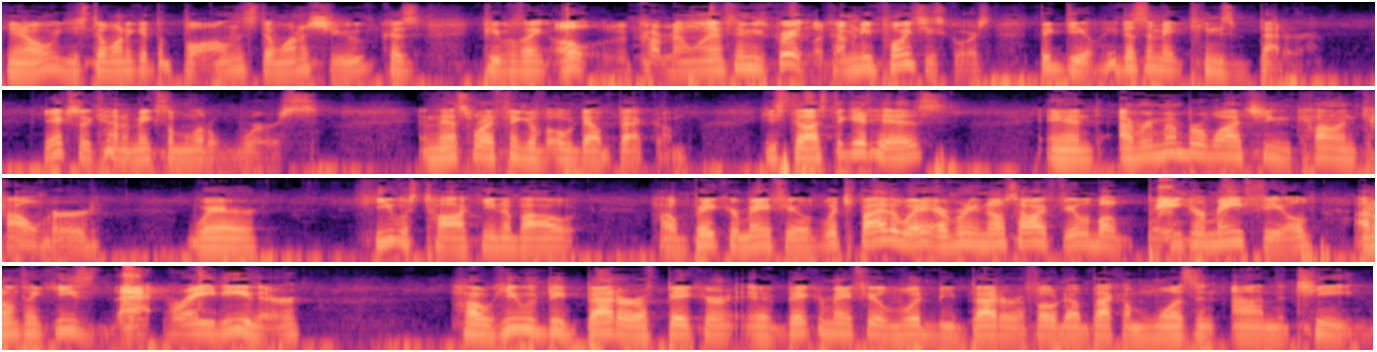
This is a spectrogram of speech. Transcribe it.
You know, you still want to get the ball and still want to shoot because people think, oh, Carmelo Anthony's great. Look how many points he scores. Big deal. He doesn't make teams better. He actually kind of makes them a little worse. And that's what I think of Odell Beckham. He still has to get his. And I remember watching Colin Cowherd where he was talking about how Baker Mayfield, which by the way, everybody knows how I feel about Baker Mayfield. I don't think he's that great either. How he would be better if Baker if Baker Mayfield would be better if Odell Beckham wasn't on the team.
